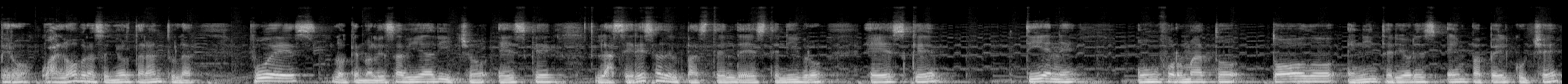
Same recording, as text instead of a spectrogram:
Pero, ¿cuál obra, señor Tarántula? Pues lo que no les había dicho es que la cereza del pastel de este libro es que tiene un formato todo en interiores en papel cuché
